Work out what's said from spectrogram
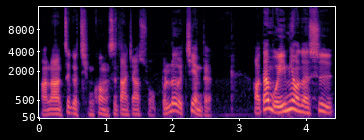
啊。那这个情况是大家所不乐见的。好，但微妙的是。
